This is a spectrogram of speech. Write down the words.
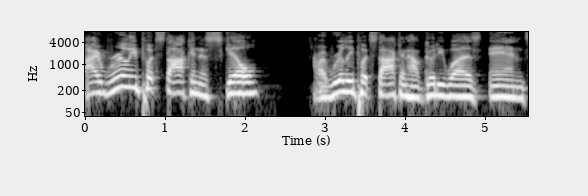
I really put stock in his skill. I really put stock in how good he was, and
